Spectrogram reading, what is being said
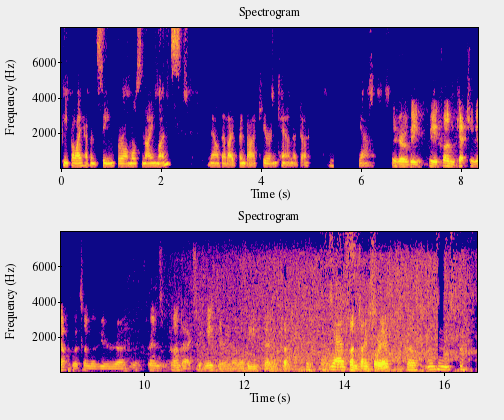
people i haven't seen for almost nine months now that i've been back here in canada. Yeah. It'll be be fun catching up with some of your uh, friends and contacts you've made there and that'll be kind of a, yes, fun time for, for you. so, mm-hmm.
